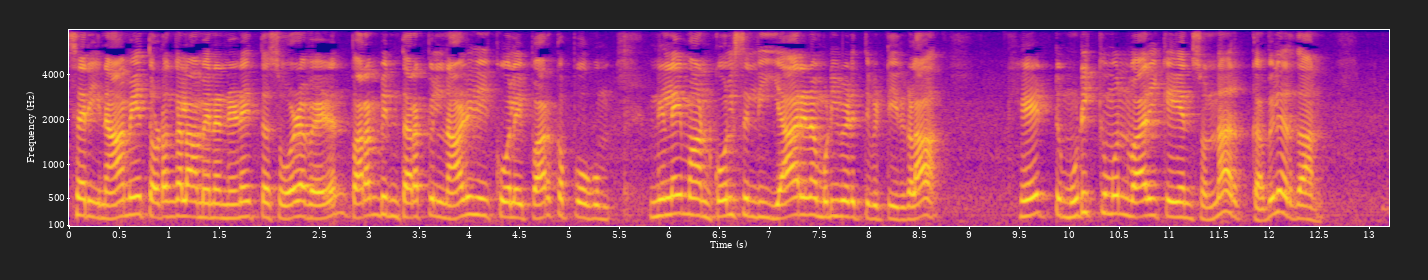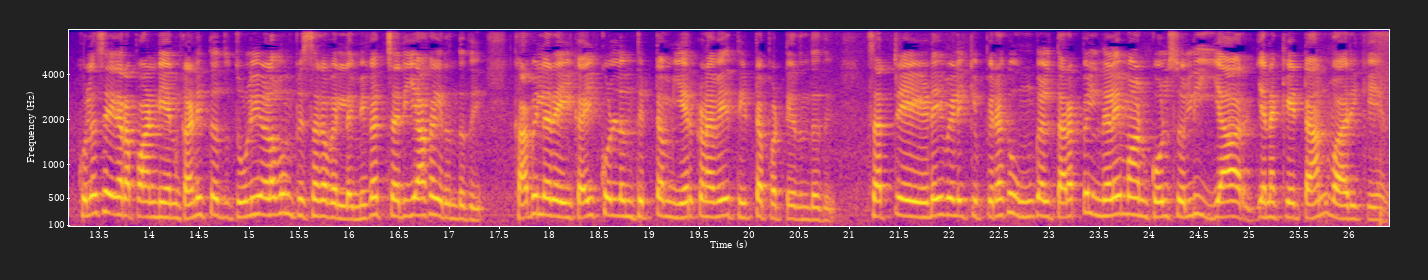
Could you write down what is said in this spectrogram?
சரி நாமே தொடங்கலாம் என நினைத்த சோழவேழன் பரம்பின் தரப்பில் நாழிகைக் கோலைப் பார்க்கப் போகும் நிலைமான் கோல்செல்லி யாரென முடிவெடுத்து விட்டீர்களா? கேட்டு முடிக்குமுன் வாரிக்கையன் சொன்னார் கபிலர்தான். குலசேகர பாண்டியன் கணித்தது துளியளவும் பிசகவில்லை. மிகச் சரியாக இருந்தது. கபிலரை கைக்கொள்ளும் திட்டம் ஏற்கெனவே தீட்டப்பட்டிருந்தது. சற்றே இடைவெளிக்குப் பிறகு உங்கள் தரப்பில் நிலைமான் கோல்செல்லி யார்? எனக் கேட்டான் வாரிக்கையன்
